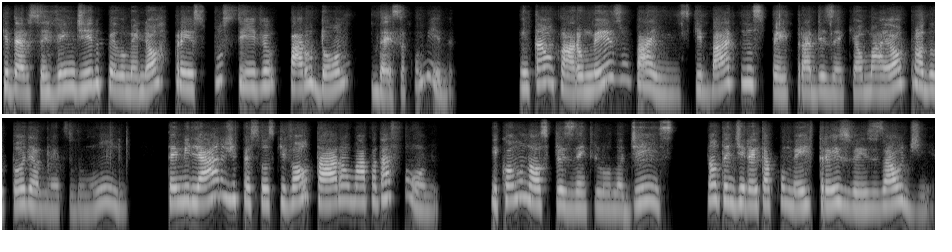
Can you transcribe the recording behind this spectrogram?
que deve ser vendido pelo melhor preço possível para o dono dessa comida. Então, claro, o mesmo país que bate nos peitos para dizer que é o maior produtor de alimentos do mundo, tem milhares de pessoas que voltaram ao mapa da fome. E como o nosso presidente Lula diz, não tem direito a comer três vezes ao dia.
